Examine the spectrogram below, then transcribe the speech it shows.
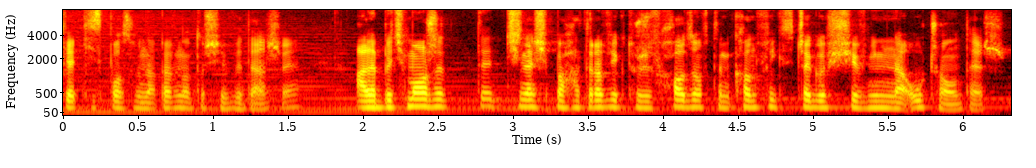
w jakiś sposób na pewno to się wydarzy, ale być może te, ci nasi bohaterowie, którzy wchodzą w ten konflikt, czegoś się w nim nauczą też.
